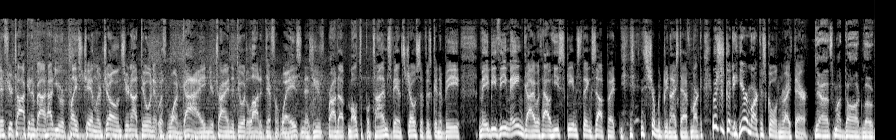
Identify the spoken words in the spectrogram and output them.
If you're talking about how do you replace Chandler Jones, you're not doing it with one guy, and you're trying to do it a lot of different ways. And as you've brought up multiple times, Vance Joseph is going to be maybe the main guy with how he schemes things up, but it sure would be nice to have Marcus. It was just good to hear Marcus Golden right there. Yeah, that's my dog, Luke.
